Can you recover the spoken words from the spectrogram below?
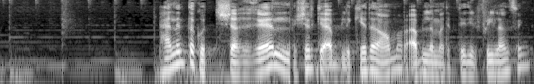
هل أنت كنت شغال في شركة قبل كده يا عمر قبل ما تبتدي ال freelancing؟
